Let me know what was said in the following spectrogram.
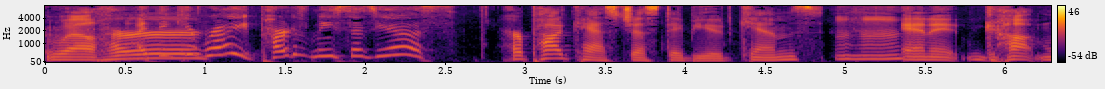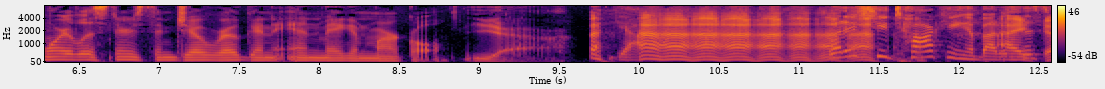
well, her I think you're right. Part of me says yes. Her podcast just debuted, Kim's, Mm-hmm. and it got more listeners than Joe Rogan and Meghan Markle. Yeah, Yeah. what is she talking about? Is I this her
